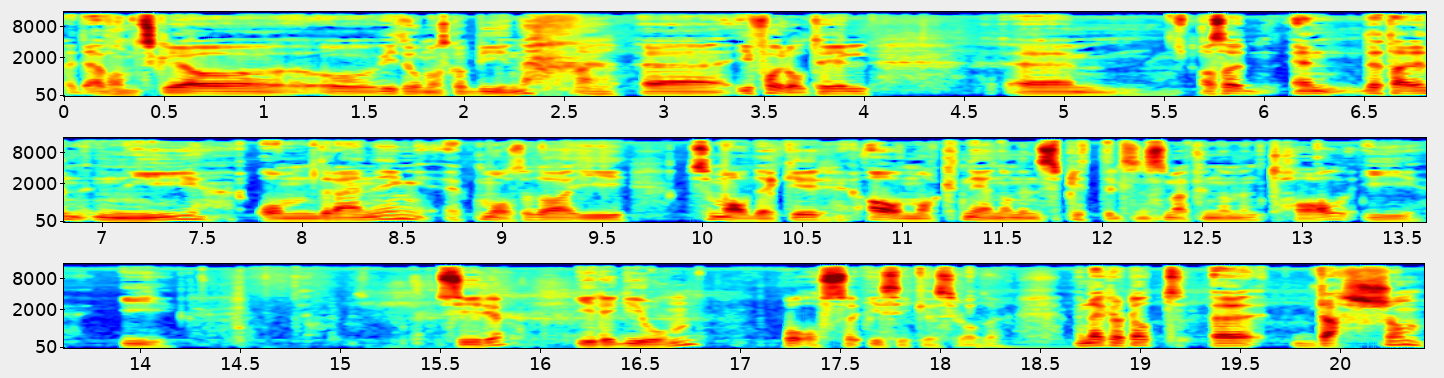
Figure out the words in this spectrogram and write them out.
Det er vanskelig å, å vite hvor man skal begynne. Ah, ja. eh, I forhold til eh, Altså, en, dette er en ny omdreining på en måte da i, som avdekker avmakten gjennom den splittelsen som er fundamental i, i Syria, i regionen og også i Sikkerhetsrådet. Men det er klart at eh, dersom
